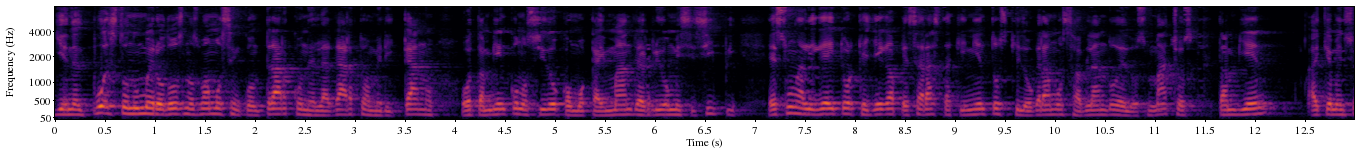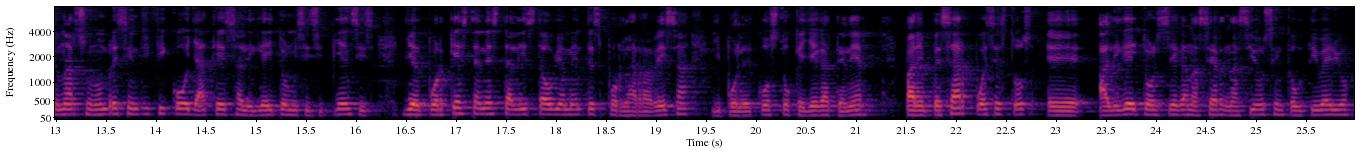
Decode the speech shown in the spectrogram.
Y en el puesto número 2 nos vamos a encontrar con el lagarto americano o también conocido como caimán del río Mississippi. Es un alligator que llega a pesar hasta 500 kilogramos hablando de los machos. También Hay que mencionar su nombre científico ya que es Alligator mississippiensis y el por qué está en esta lista obviamente es por la rareza y por el costo que llega a tener. Para empezar, pues estos eh, alligators llegan a ser nacidos en cautiverio,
